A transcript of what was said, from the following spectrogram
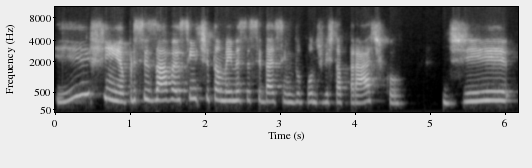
E, enfim, eu precisava, eu senti também necessidade, assim, do ponto de vista prático, de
